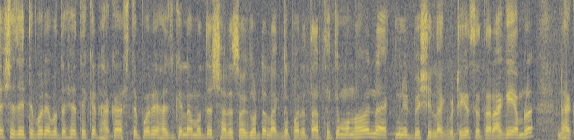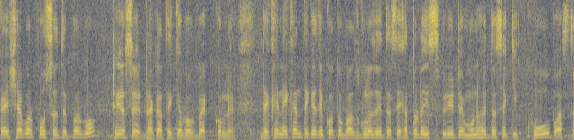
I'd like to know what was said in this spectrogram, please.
দেশে যাইতে পারে, আবার দেশে থেকে ঢাকা আসতে পারে, হাজ গেলে আমাদের সাড়ে ছয় ঘণ্টা লাগতে পারে। তার থেকে মনে হয় না এক মিনিট বেশি লাগবে, ঠিক আছে? তার আগেই আমরা ঢাকা এসে আবার পৌঁছাতে পারব, ঠিক আছে? ঢাকা থেকে আবার ব্যাক করলে। দেখেন এখান থেকে যে কত বাসগুলো যাইতেছে, এতটা স্পিরিটে মনে হইতেছে কি খুব আসতে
